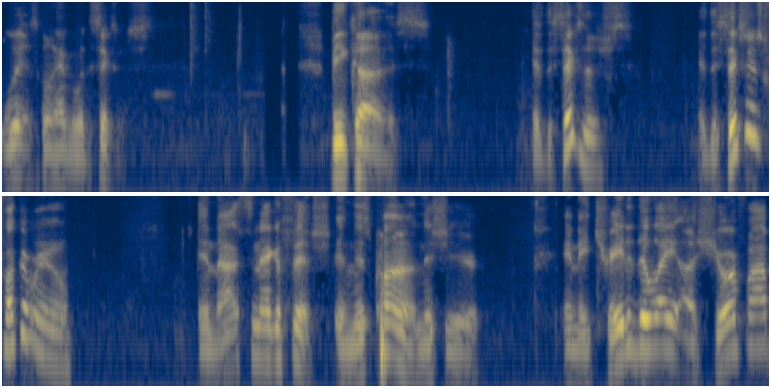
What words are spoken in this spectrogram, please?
what's going to happen with the Sixers. Because if the Sixers, if the Sixers fuck around and not snag a fish in this pond this year, and they traded away a surefire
